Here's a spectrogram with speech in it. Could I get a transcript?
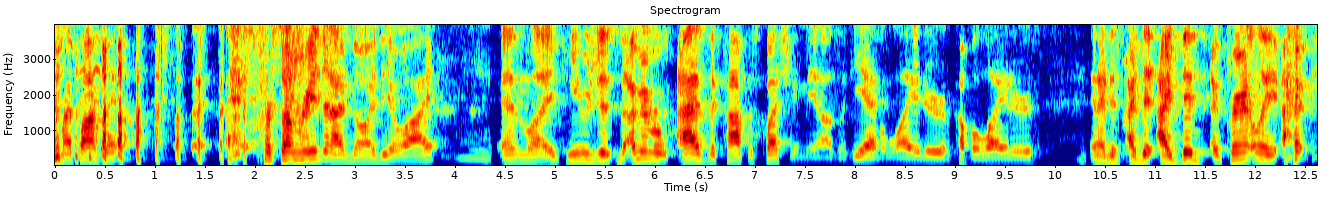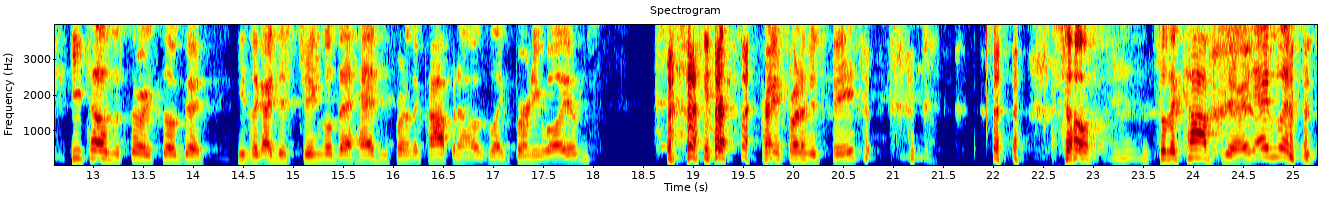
in my pocket. For some reason, I have no idea why. And like he was just, I remember as the cop was questioning me, I was like, "Yeah, I have a lighter, a couple lighters," and I just, I did, I did. Apparently, he tells the story so good. He's like, I just jingled the head in front of the cop, and I was like Bernie Williams, right in front of his face. So, so the cops there, and, and listen,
